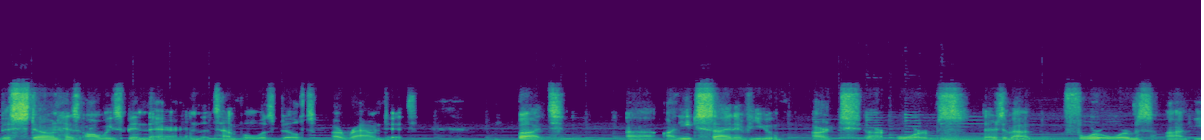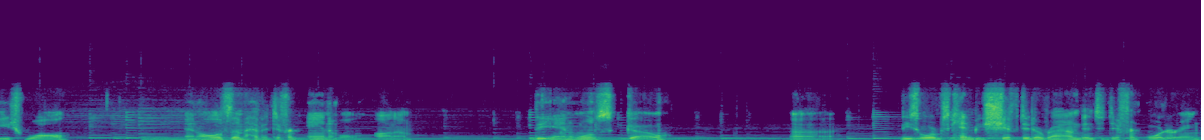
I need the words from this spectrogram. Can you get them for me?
the stone has always been there, and the temple was built around it. But uh, on each side of you are t- are orbs. There's about four orbs on each wall, and all of them have a different animal on them. The animals go. Uh, these orbs can be shifted around into different ordering.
